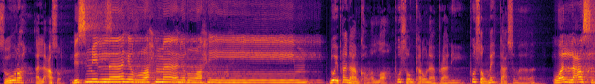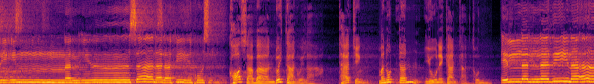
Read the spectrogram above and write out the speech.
سورة العصر بسم الله الرحمن الرحيم ด้วยพระนามของอัลลอฮ์ผู้ทรงกรุณาปราณี ผู้ทรงเมตตาเสมอ والعصر إن الإنسان لفي خسر ขอสาบานด้วยการเวลา แท้จริง มนุษย์นั้นอยู่ในการขาดทุนนอก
